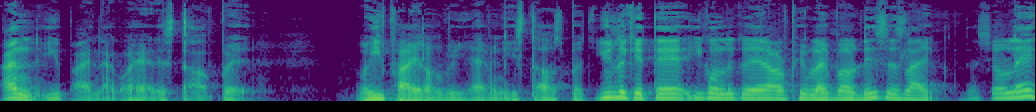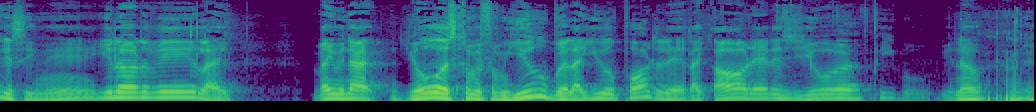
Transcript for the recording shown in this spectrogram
I you probably not gonna have this thought, but well you probably don't really having these thoughts. But you look at that, you're gonna look at all the people like, bro, this is like that's your legacy, man. You know what I mean? Like maybe not yours coming from you, but like you a part of that. Like all that is your people. You know. Yeah.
